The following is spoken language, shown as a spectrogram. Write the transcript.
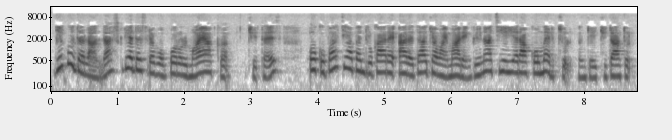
Diego de Landa scrie despre poporul Maya că, citez, ocupația pentru care arăta cea mai mare înclinație era comerțul, închei citatul.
